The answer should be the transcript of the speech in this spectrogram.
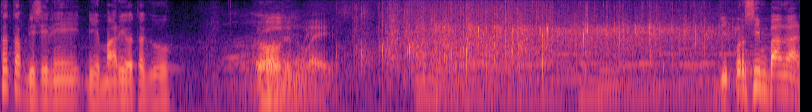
tetap di sini di Mario Teguh Golden Way. Di persimpangan,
